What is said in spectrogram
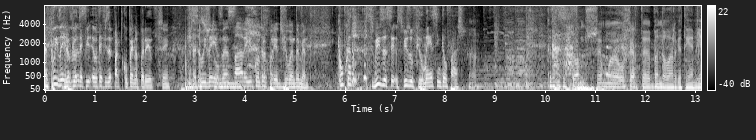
A tua ideia de que eu até, fiz, eu até fiz a parte com o pé na parede. Sim. Isso a tua ideia de dançar é ir contra paredes violentamente. É um bocado. Se vis, a se- vis o filme, é assim que ele faz. Cada vez que cromos é uma oferta banda larga TMN.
